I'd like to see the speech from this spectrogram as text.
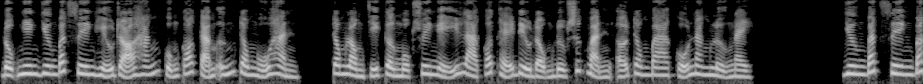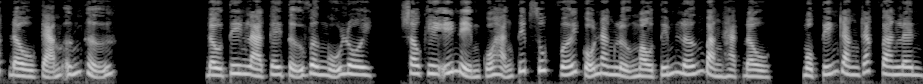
đột nhiên Dương Bách Xuyên hiểu rõ hắn cũng có cảm ứng trong ngũ hành, trong lòng chỉ cần một suy nghĩ là có thể điều động được sức mạnh ở trong ba cổ năng lượng này. Dương Bách Xuyên bắt đầu cảm ứng thử. Đầu tiên là cây tử vân ngũ lôi, sau khi ý niệm của hắn tiếp xúc với cổ năng lượng màu tím lớn bằng hạt đầu, một tiếng răng rắc vang lên,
